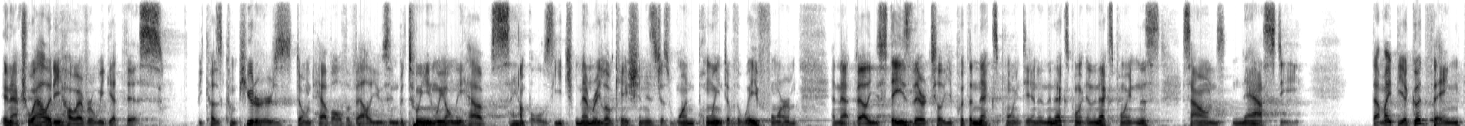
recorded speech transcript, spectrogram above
In actuality, however, we get this. Because computers don't have all the values in between, we only have samples. Each memory location is just one point of the waveform, and that value stays there till you put the next point in, and the next point, and the next point, and this sounds nasty. That might be a good thing,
